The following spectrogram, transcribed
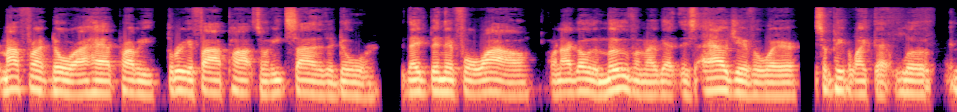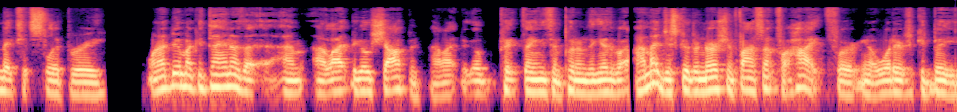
My front door, I have probably three or five pots on each side of the door. They've been there for a while. When I go to move them, I've got this algae everywhere. Some people like that look. It makes it slippery when I do my containers, I, I, like to go shopping. I like to go pick things and put them together. But I may just go to nursery and find something for height for, you know, whatever it could be.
